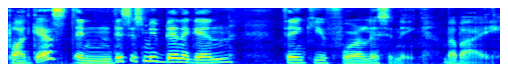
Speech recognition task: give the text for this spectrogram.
podcast. And this is me ben again. Thank you for listening. Bye bye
